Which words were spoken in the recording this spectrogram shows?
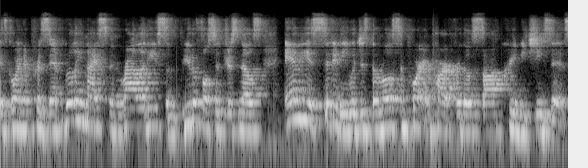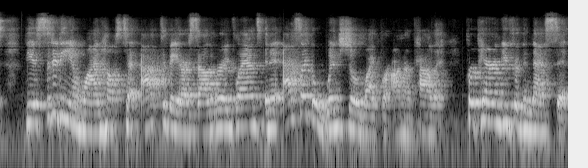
is going to present really nice minerality, some beautiful citrus notes, and the acidity, which is the most important part for those soft, creamy cheeses. The acidity in wine helps to activate our salivary glands, and it acts like a windshield wiper on our palate, preparing you for the next sip.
